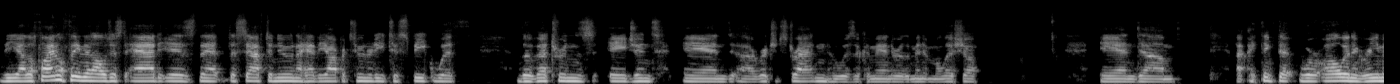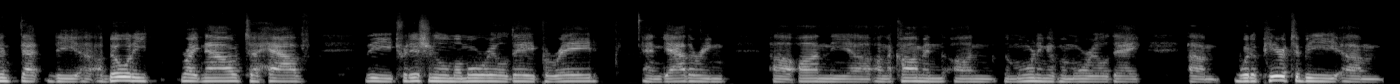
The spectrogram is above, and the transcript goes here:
The, uh, the final thing that I'll just add is that this afternoon I had the opportunity to speak with the veterans agent and uh, Richard Stratton, who was the commander of the Minute Militia. And um, I think that we're all in agreement that the uh, ability right now to have the traditional Memorial Day parade and gathering uh, on the uh, on the common on the morning of Memorial Day um, would appear to be um,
